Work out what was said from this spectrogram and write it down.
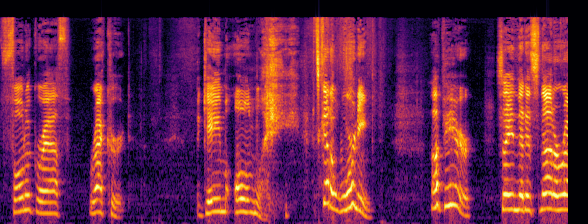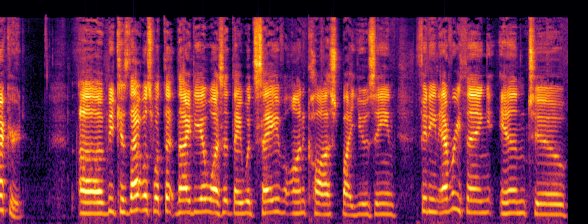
phonograph record, A game only. it's got a warning up here saying that it's not a record. Uh, because that was what the, the idea was that they would save on cost by using fitting everything into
